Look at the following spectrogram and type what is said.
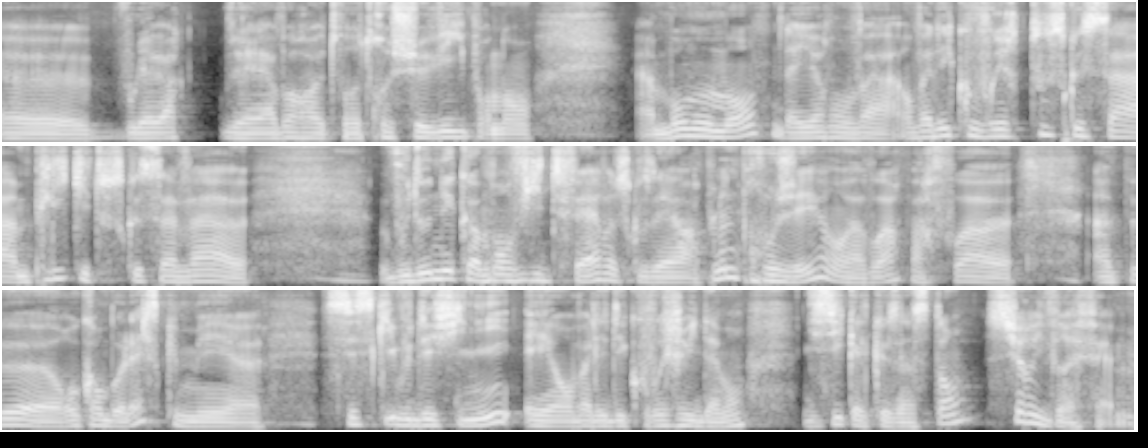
euh, vous, allez avoir votre cheville pendant un bon moment. D'ailleurs, on va on va découvrir tout ce que ça implique et tout ce que ça va euh, vous donner comme envie de faire parce que vous allez avoir plein de projets. On va voir parfois euh, un peu euh, rocambolesques, mais euh, c'est ce qui vous définit et on va les découvrir évidemment d'ici quelques instants sur Vivre FM.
